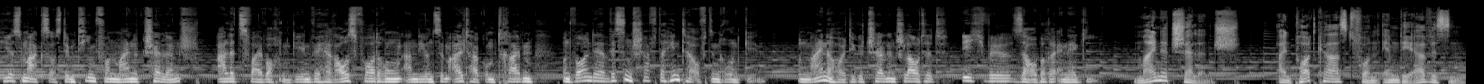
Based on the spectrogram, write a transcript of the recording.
hier ist Max aus dem Team von Meine Challenge. Alle zwei Wochen gehen wir Herausforderungen an, die uns im Alltag umtreiben und wollen der Wissenschaft dahinter auf den Grund gehen. Und meine heutige Challenge lautet, ich will saubere Energie. Meine Challenge. Ein Podcast von MDR Wissen.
